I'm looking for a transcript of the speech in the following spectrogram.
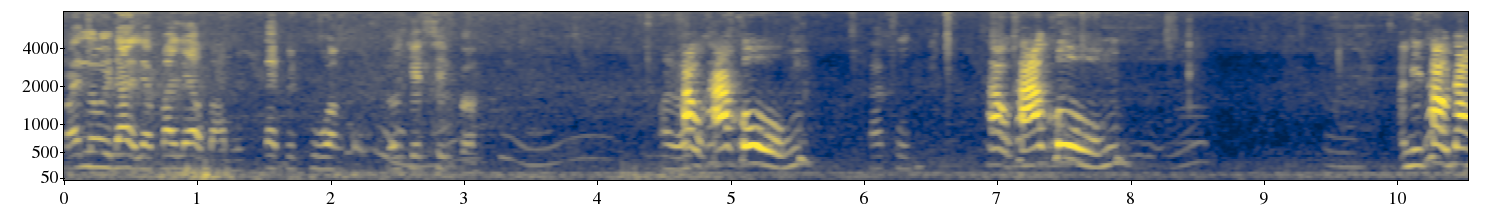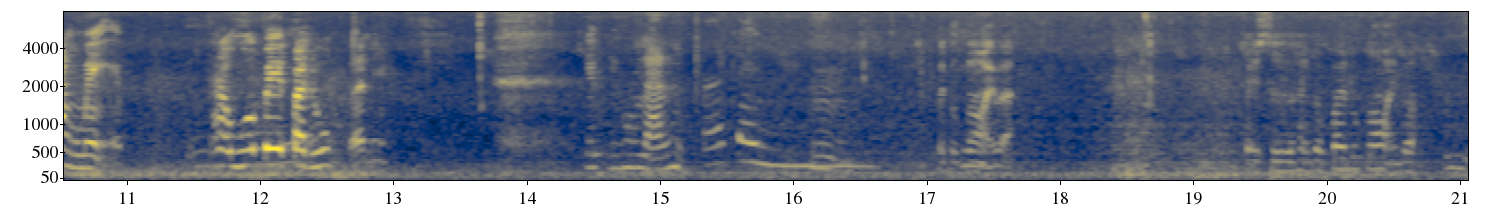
ไปเลยได้แล้วไปแล้วบานนี้ได้เป็นพวงโลเจ็ดสิบป่ะเอาละเท่าขาโขงครับผมเท่าขาโขง อันนี้เท่าดั้งแม่เท่าหัวเปปลาดุกอันนี้เก็บที่ห้องร้านอืมไปลูกน้อยป่ะใส่ซื้อให้ลูกไปลูกน้อยด้วยอืม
